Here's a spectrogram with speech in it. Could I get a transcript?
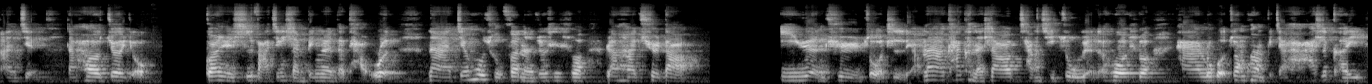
案件，然后就有。关于司法精神病院的讨论，那监护处分呢？就是说让他去到医院去做治疗。那他可能是要长期住院的，或者说他如果状况比较好，还是可以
